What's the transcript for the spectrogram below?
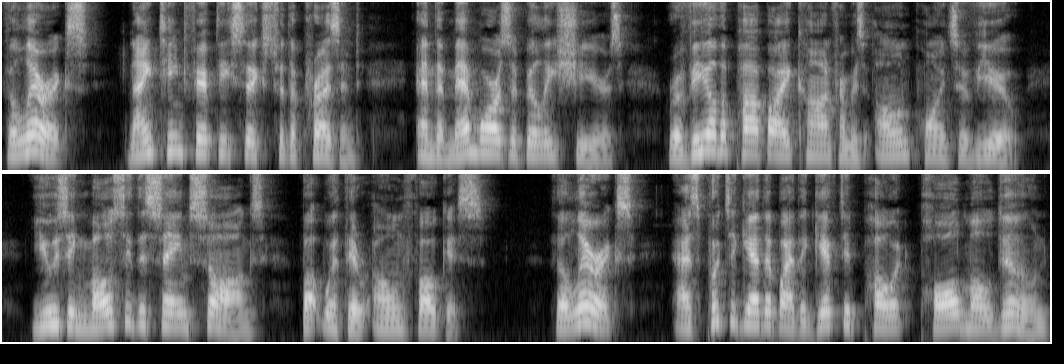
The lyrics, 1956 to the present, and the memoirs of Billy Shears reveal the pop icon from his own points of view, using mostly the same songs but with their own focus. The lyrics as put together by the gifted poet Paul Muldoon,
